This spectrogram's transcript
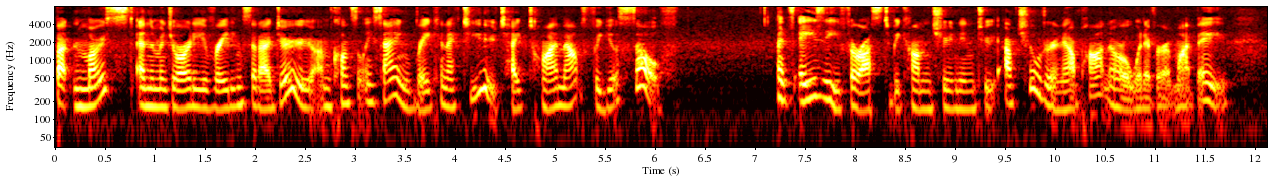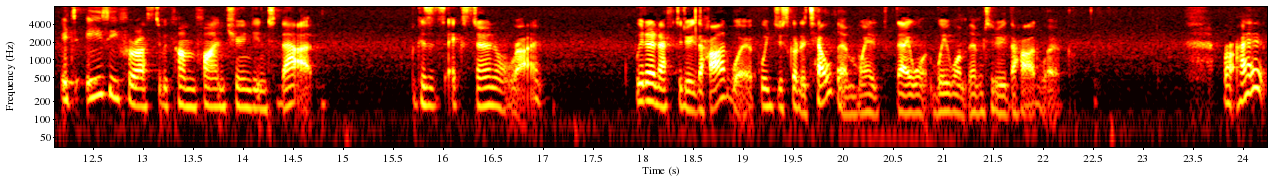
But most and the majority of readings that I do, I'm constantly saying reconnect to you, take time out for yourself it's easy for us to become tuned into our children, our partner, or whatever it might be. It's easy for us to become fine tuned into that because it's external, right? We don't have to do the hard work. We just got to tell them where they want we want them to do the hard work. Right?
